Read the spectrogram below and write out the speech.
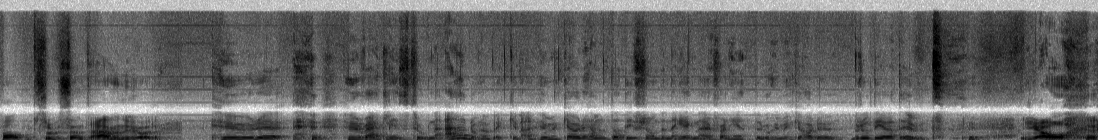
Ja, så bestämde jag, nej men nu gör jag det. Hur, hur verklighetstrogna är de här böckerna? Hur mycket har du hämtat ifrån dina egna erfarenheter och hur mycket har du broderat ut? Ja,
